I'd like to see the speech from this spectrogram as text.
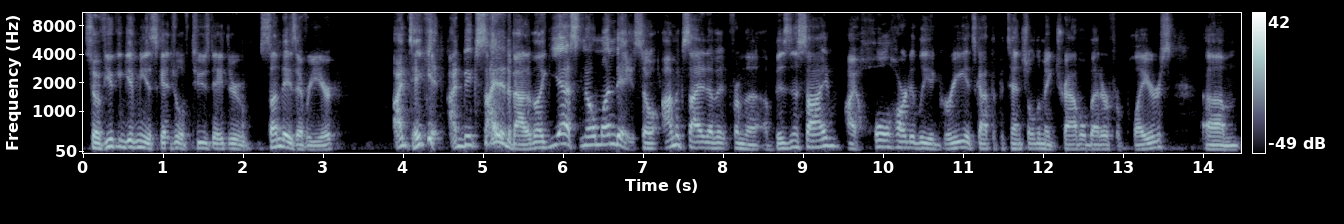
So if you can give me a schedule of Tuesday through Sundays every year, I'd take it. I'd be excited about it. like, yes, no Mondays. So I'm excited of it from the business side. I wholeheartedly agree. It's got the potential to make travel better for players. Um,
